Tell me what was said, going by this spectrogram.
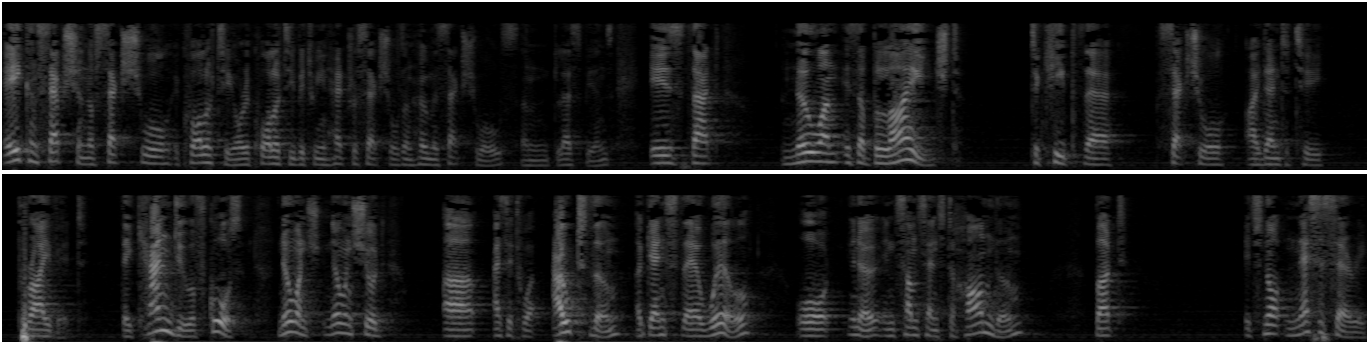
a conception of sexual equality or equality between heterosexuals and homosexuals and lesbians is that no one is obliged to keep their sexual identity private. They can do, of course. No one, sh- no one should, uh, as it were, out them against their will, or, you know, in some sense to harm them, but it's not necessary.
